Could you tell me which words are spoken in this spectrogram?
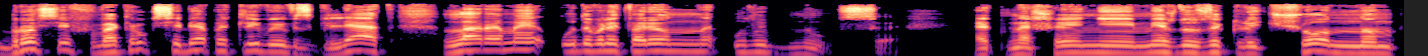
Бросив вокруг себя пытливый взгляд, Лараме удовлетворенно улыбнулся. Отношения между заключенным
